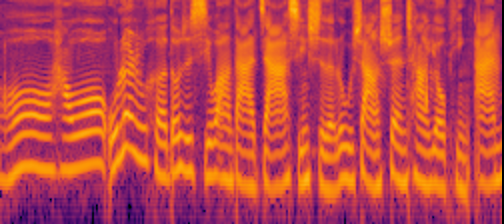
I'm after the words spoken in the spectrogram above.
哦，好哦，无论如何都是希望大家行驶的路上顺畅又平安。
